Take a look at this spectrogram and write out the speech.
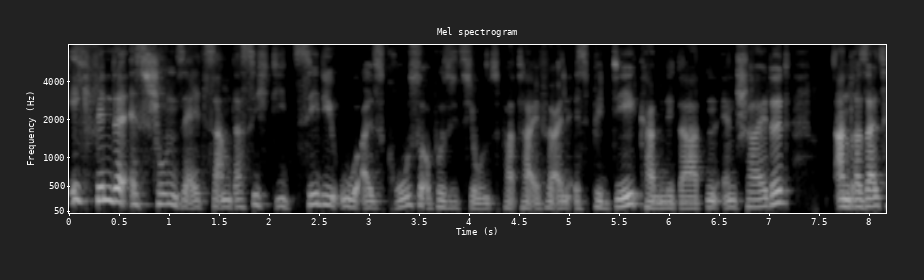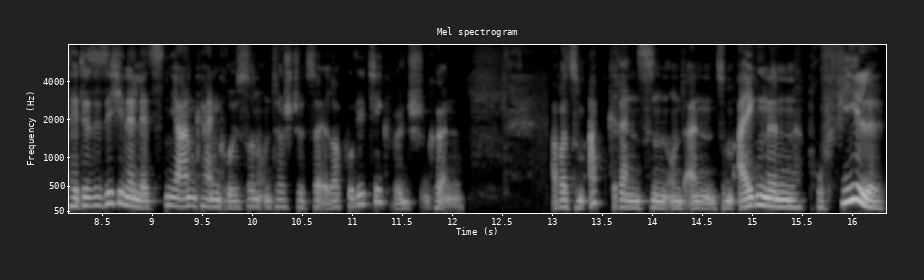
ich finde es schon seltsam, dass sich die CDU als große Oppositionspartei für einen SPD-Kandidaten entscheidet. Andererseits hätte sie sich in den letzten Jahren keinen größeren Unterstützer ihrer Politik wünschen können. Aber zum Abgrenzen und ein zum eigenen Profil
